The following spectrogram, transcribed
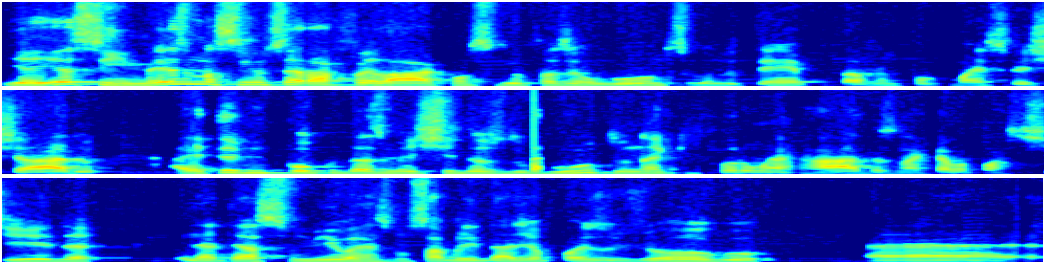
E aí, assim, mesmo assim, o Ceará foi lá, conseguiu fazer um gol no segundo tempo, estava um pouco mais fechado. Aí teve um pouco das mexidas do Guto, né, que foram erradas naquela partida. Ele até assumiu a responsabilidade após o jogo. É,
